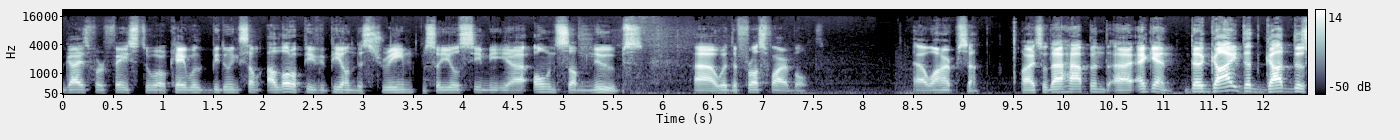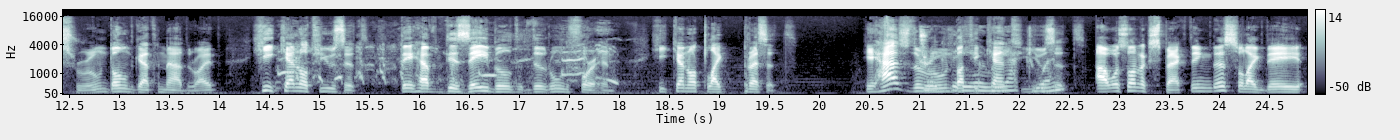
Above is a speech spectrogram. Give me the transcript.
guys for phase two. Okay, we'll be doing some a lot of PvP on the stream, so you'll see me uh, own some noobs uh, with the Frostfire Bolt. 100%. Uh, All right, so that happened. Uh, again, the guy that got this rune, don't get mad, right? He cannot use it. They have disabled the rune for him. He cannot like press it. He has the Drake rune, but he can't use when? it. I was not expecting this, so like they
